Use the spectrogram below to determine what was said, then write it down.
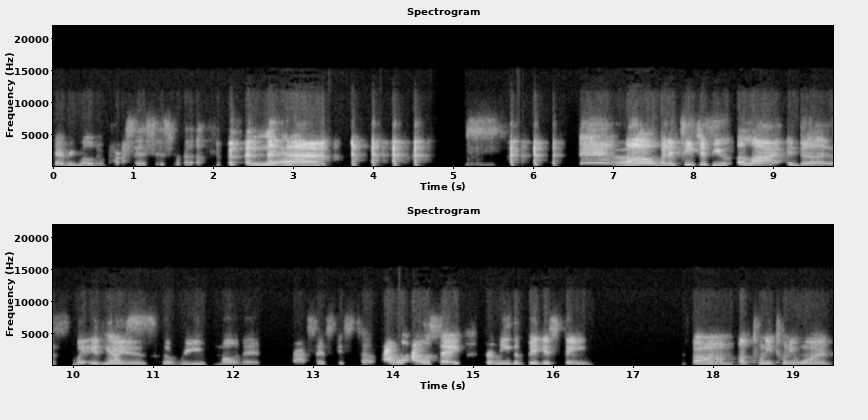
That remolding process is rough. yeah. oh, but it teaches you a lot. It does. But it yes. is the remolding process is tough. I will I will say for me the biggest thing um, of 2021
